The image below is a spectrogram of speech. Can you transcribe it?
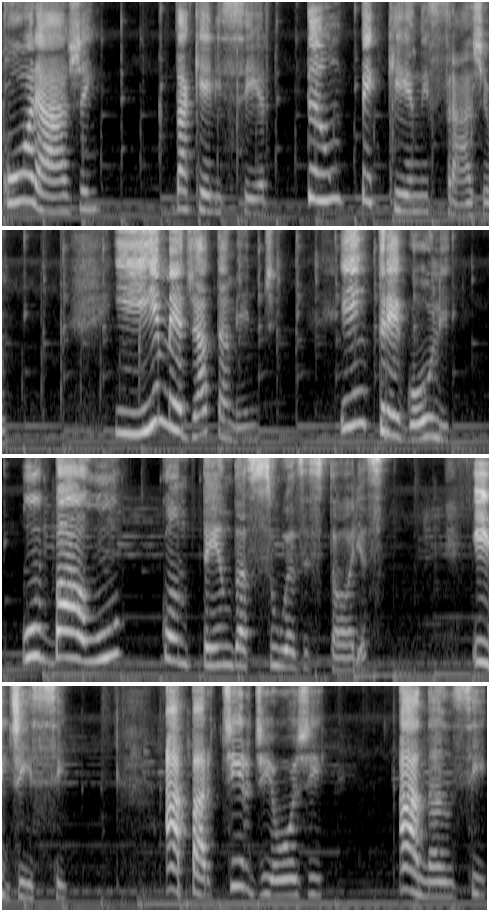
coragem daquele ser tão pequeno e frágil. E imediatamente entregou-lhe o baú contendo as suas histórias e disse: A partir de hoje, a Nancy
